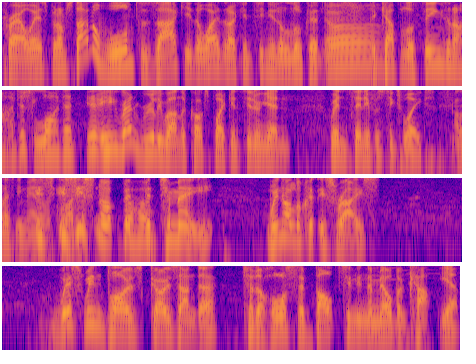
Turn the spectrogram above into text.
Prowess. But I'm starting to warm to Zaaki the way that I continue to look at a couple of things, and I just like that. You know, he ran really well in the Cox Plate considering he hadn't went seen him for six weeks. I left him out Is, is this not? But, but to me, when I look at this race, West Wind Blows goes under to the horse that bolts in in the Melbourne Cup. Yep.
